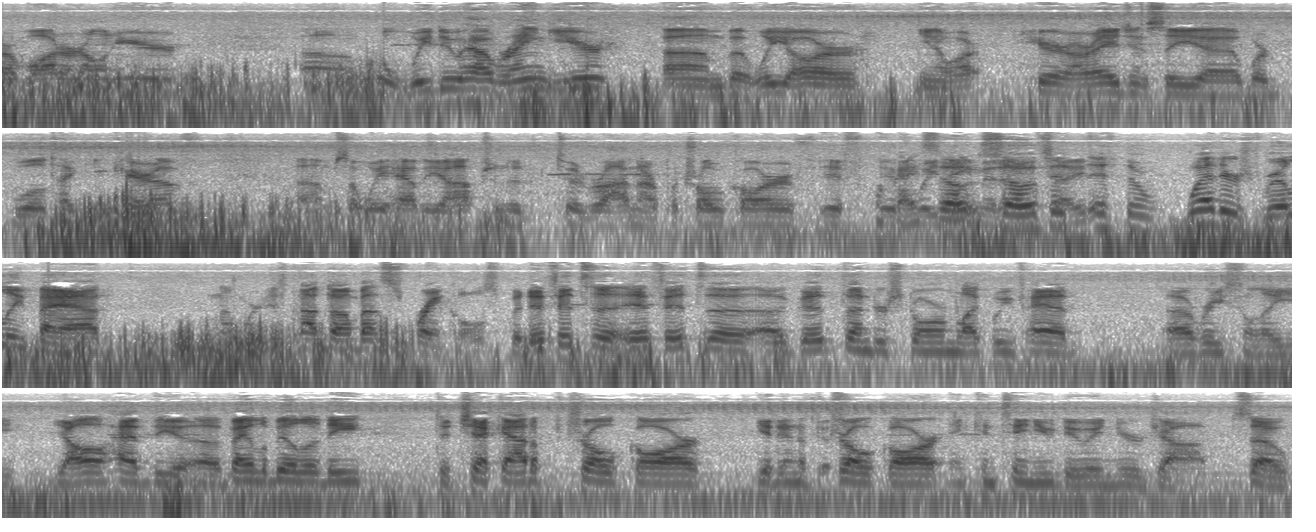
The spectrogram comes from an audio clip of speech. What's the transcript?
our water on here. Um, we do have rain gear, um, but we are, you know, our, here at our agency, uh, we're well taken care of. Um, so we have the option to, to ride in our patrol car if, if, if we so deem it so if, unsafe. it, if the weather's really bad, no, we're just not talking about sprinkles, but if it's a if it's a, a good thunderstorm like we've had uh, recently, y'all have the availability to check out a patrol car, get in a patrol car, and continue doing your job. So.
